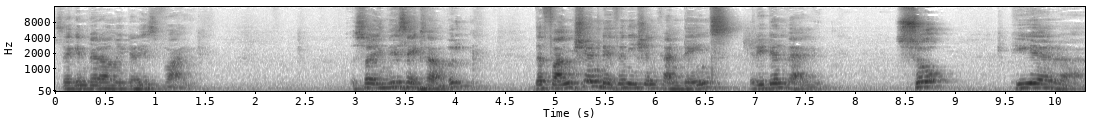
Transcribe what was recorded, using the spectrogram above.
second parameter is y so in this example the function definition contains return value so here uh,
